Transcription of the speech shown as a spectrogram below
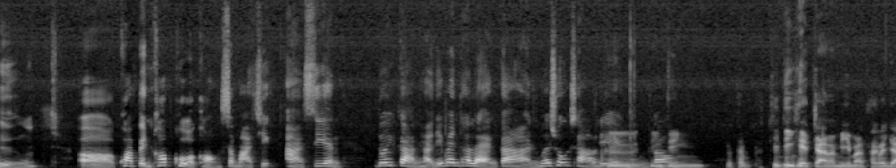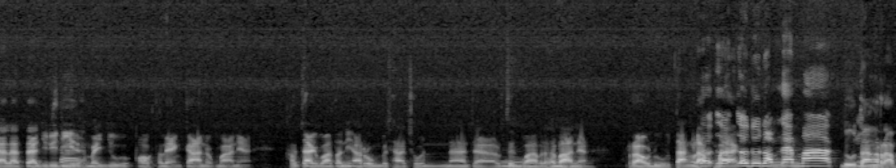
ถึงเอ่อความเป็นครอบครัวของสมาชิกอาเซียน ด้วยกันค่ะนี่เป็นแถลงการณ์เมื่อช่วงเช้านี่คืเองอคุณจต้องริงๆจริงๆเหตุการณ์มันมีมาสักระยะแล้วแต่อยู่ดีใช่ๆทำไมอยู่ออกแถลงการออกมาเนี่ยเข้าใจว่าตอนนี้อารมณ์ประชาชนน่าจะรู้สึกว่าอืมรัฐบาลเนี่ยเราดูตั้งรับเราเรามาก เราดูหน่อมแนมมาก ดูตั้งอืมรับ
